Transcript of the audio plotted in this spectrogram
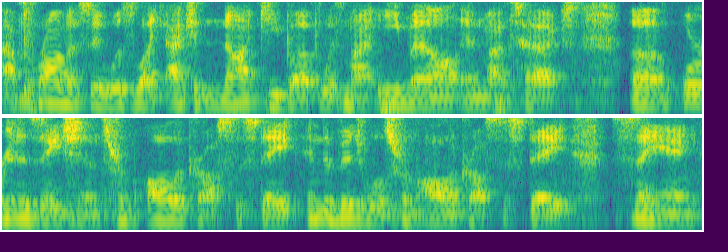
I, I, promise it was like I could not keep up with my email and my text of organizations from all across the state, individuals from all across the state saying,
